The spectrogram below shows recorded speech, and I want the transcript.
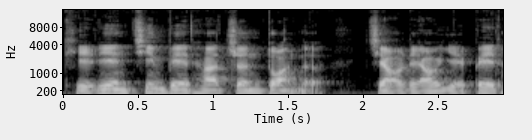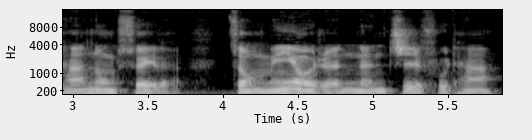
铁链竟被他挣断了，脚镣也被他弄碎了，总没有人能制服他。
